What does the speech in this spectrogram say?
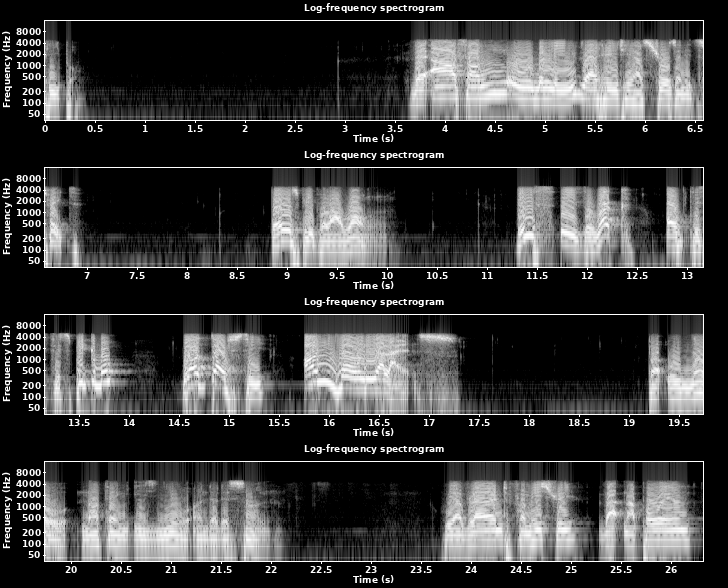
people? There are some who believe that Haiti has chosen its fate. Those people are wrong. This is the work of this despicable, bloodthirsty, unholy alliance. But we know nothing is new under the sun. We have learned from history that Napoleon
